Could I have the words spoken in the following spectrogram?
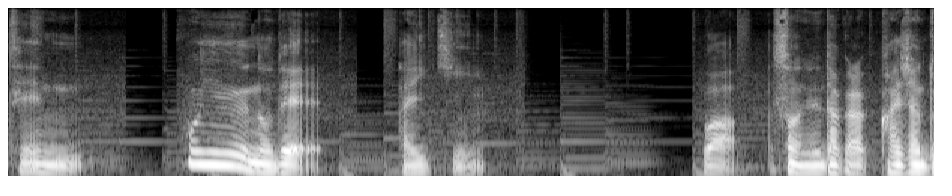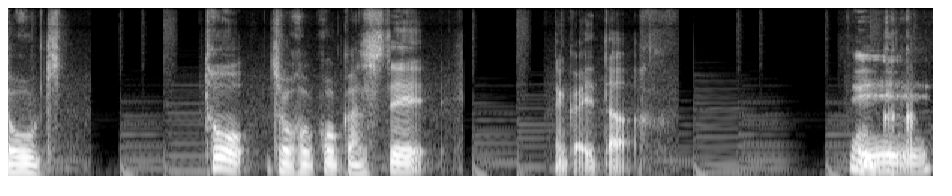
てん、こういうので、最近は、そうね、だから会社の同期と情報交換して、なんか得たええ音楽っ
